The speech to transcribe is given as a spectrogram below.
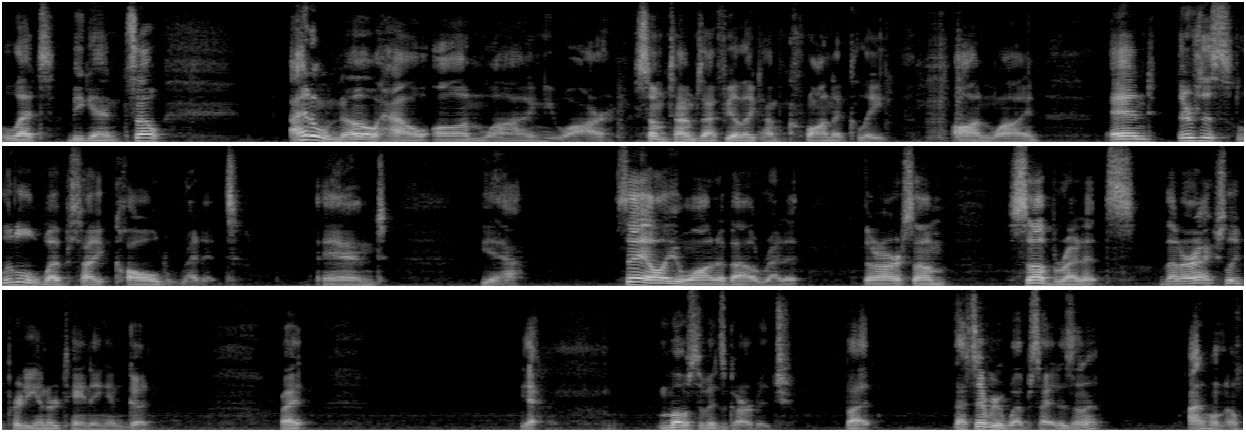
let's begin. So, I don't know how online you are. Sometimes I feel like I'm chronically online. And there's this little website called Reddit. And yeah, say all you want about Reddit. There are some subreddits that are actually pretty entertaining and good. Right? Yeah. Most of it's garbage. But that's every website, isn't it? I don't know.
